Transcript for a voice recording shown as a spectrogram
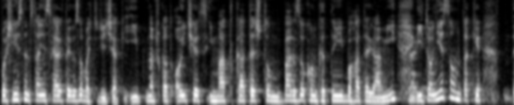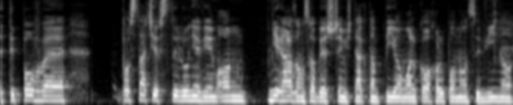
właśnie jestem w stanie scharakteryzować te dzieciaki i na przykład ojciec i matka też są bardzo konkretnymi bohaterami i to nie są takie typowe postacie w stylu, nie wiem, on nie radzą sobie z czymś, tak, tam piją alkohol po nocy, wino,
